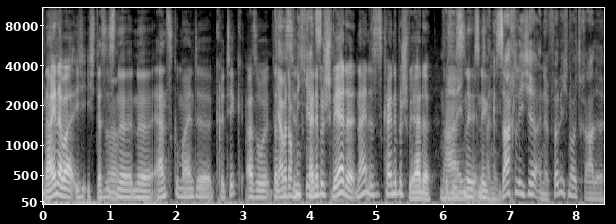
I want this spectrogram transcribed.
Nein, aber ich, ich, das ist eine, eine ernst gemeinte Kritik. Also das Ja, ist keine jetzt. Beschwerde. Nein, das ist keine Beschwerde. Das Nein, ist eine, das ist eine, eine sachliche, eine völlig neutrale.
